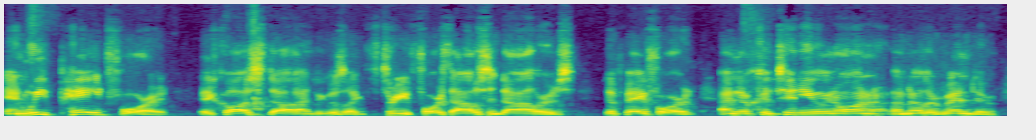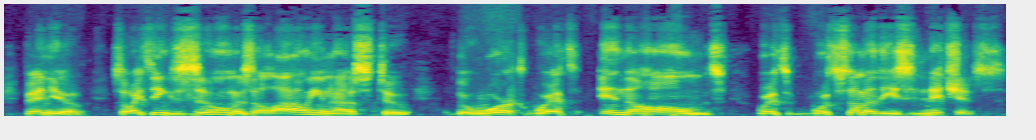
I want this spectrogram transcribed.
and we paid for it. It cost uh, I think it was like three four thousand dollars to pay for it, and they're continuing on another vendor venue. So I think Zoom is allowing us to the work with in the homes with with some of these niches.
